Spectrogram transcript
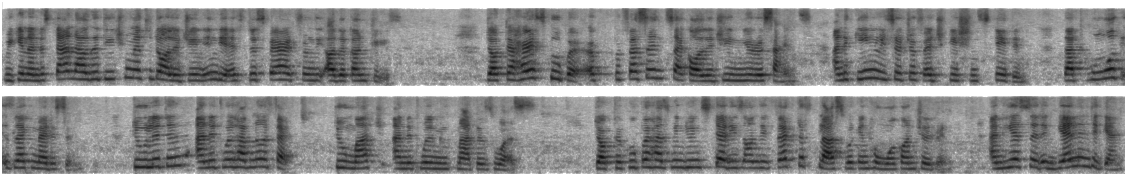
We can understand how the teaching methodology in India is disparate from the other countries. Dr. Harris Cooper, a professor in psychology and neuroscience and a keen researcher of education, stated that homework is like medicine. Too little and it will have no effect. Too much and it will make matters worse. Dr. Cooper has been doing studies on the effect of classwork and homework on children, and he has said again and again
